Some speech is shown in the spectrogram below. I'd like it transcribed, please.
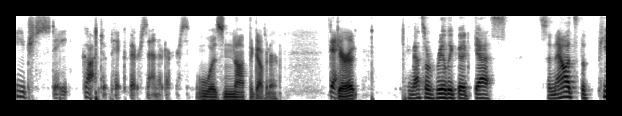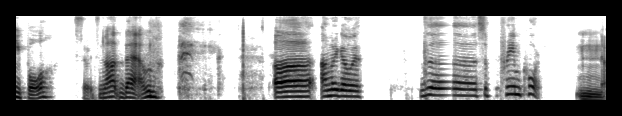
each state got to pick their senators. Was not the governor. Dang. Garrett? I think that's a really good guess. So now it's the people. So it's not them. uh, I'm gonna go with the Supreme Court. No.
